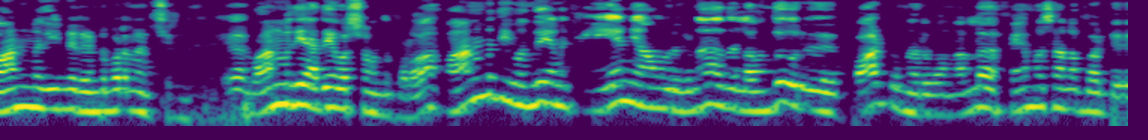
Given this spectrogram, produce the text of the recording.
வான்மதின்னு ரெண்டு படம் நடிச்சிருந்தாரு. வான்மதி அதே வருஷம் வந்த படம். வான்மதி வந்து எனக்கு ஏன் ஞாபகம் இருக்குன்னா அதுல வந்து ஒரு பாட்டு ஒன்று இருக்கும். நல்ல ஃபேமஸான பாட்டு.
